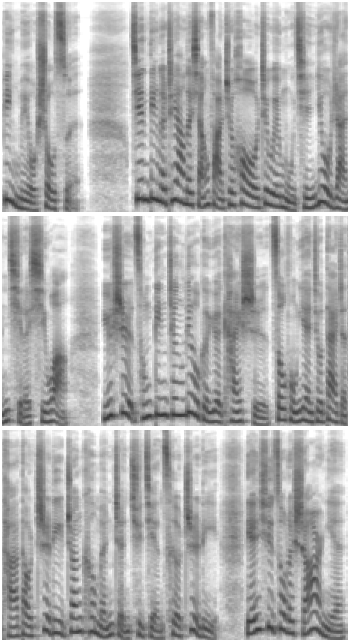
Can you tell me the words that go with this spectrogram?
并没有受损。坚定了这样的想法之后，这位母亲又燃起了希望。于是，从丁征六个月开始，邹红艳就带着他到智力专科门诊去检测智力，连续做了十二年，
